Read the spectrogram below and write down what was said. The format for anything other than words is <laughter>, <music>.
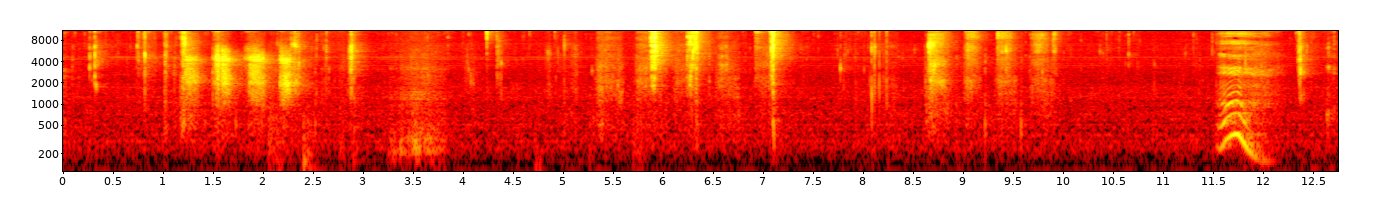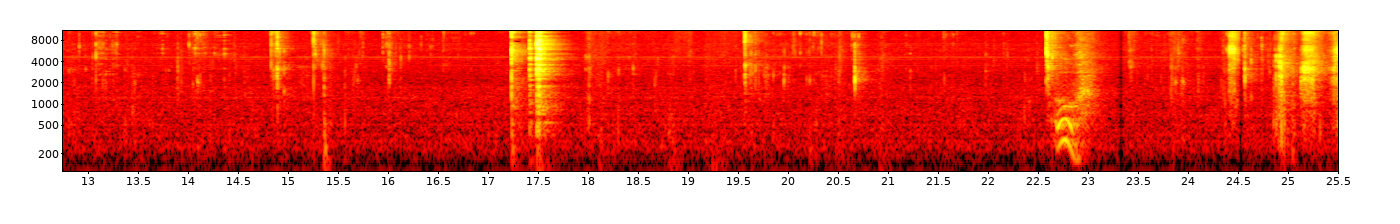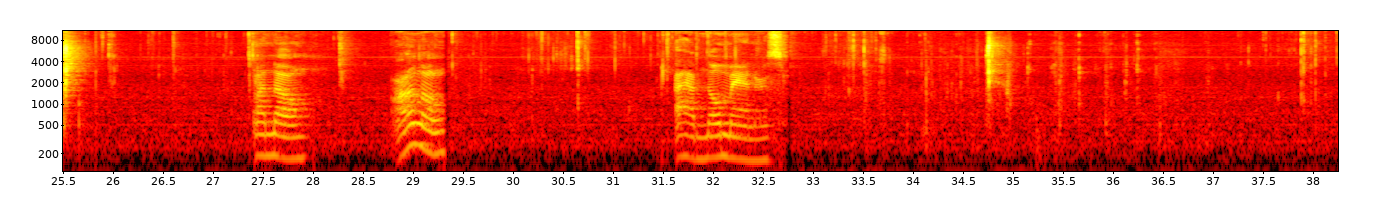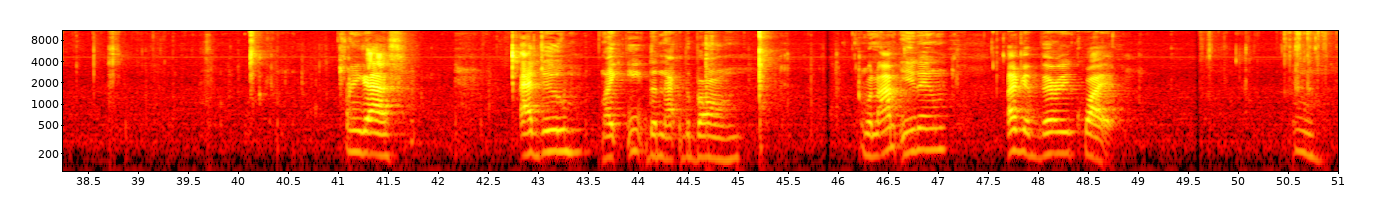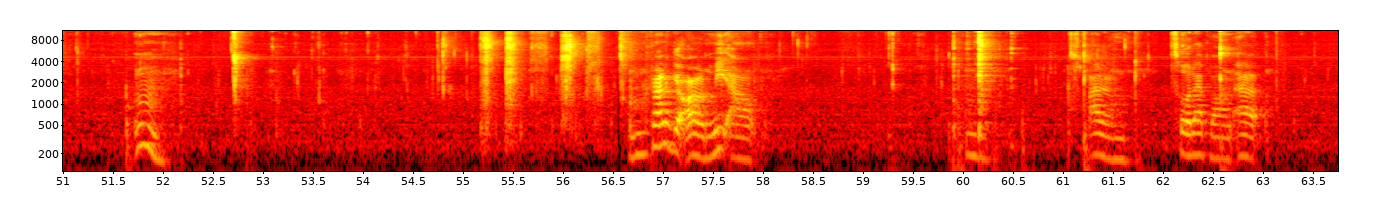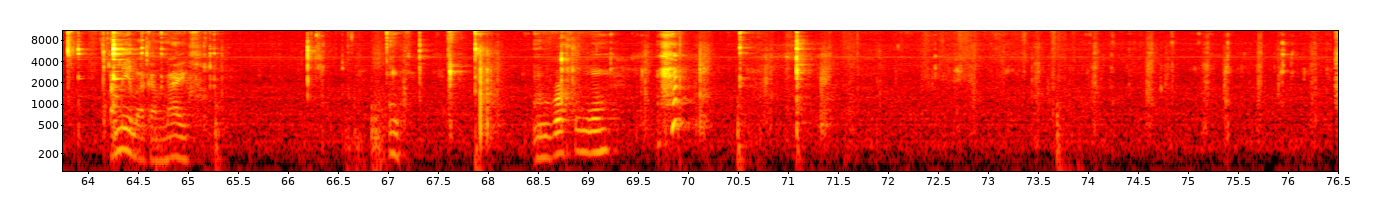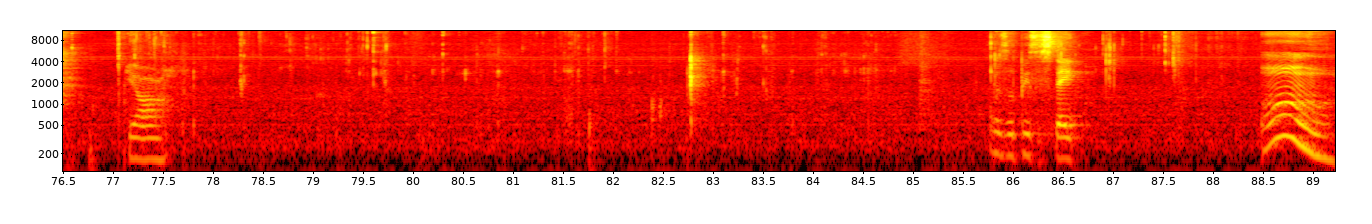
Mmm. Ooh. I know. I don't know. I have no manners. And guys, I do like eat the the bone. When I'm eating, I get very quiet. Mmm. Mmm. I'm trying to get all the meat out. Mm. I done tore that bone out. I need like a knife. Mm. Rough one. <laughs> Y'all. This is a piece of steak. Mmm.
